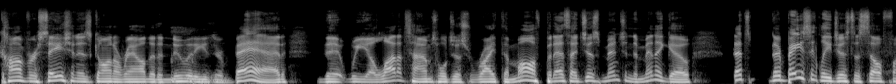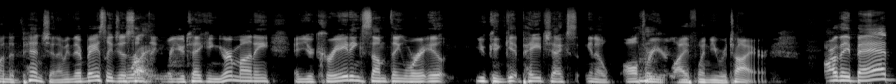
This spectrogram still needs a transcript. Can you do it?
conversation has gone around that annuities Mm-hmm. are bad that we a lot of times will just write them off but as i just mentioned a minute ago that's they're basically just a self-funded pension i mean they're basically just Right. something where you're taking your money and you're creating something where it, you can get paychecks you know all through Mhm. your life when you retire are they bad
